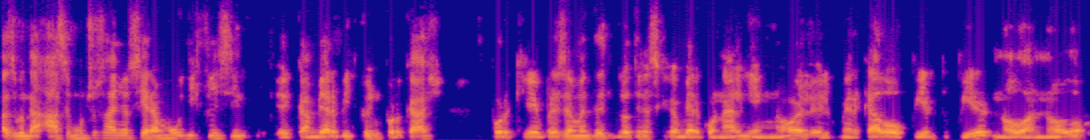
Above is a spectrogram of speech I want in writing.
hace muchos años sí era muy difícil eh, cambiar Bitcoin por cash porque precisamente lo tienes que cambiar con alguien, ¿no? El, el mercado peer-to-peer, nodo a nodo,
